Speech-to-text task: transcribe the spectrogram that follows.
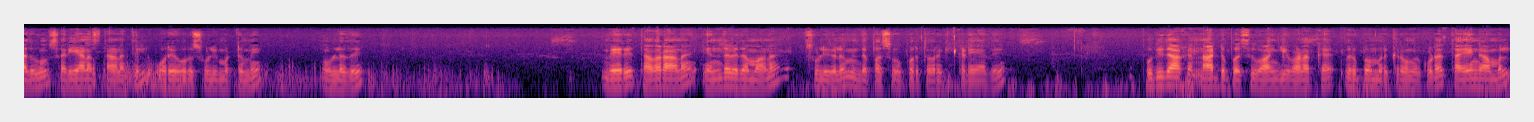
அதுவும் சரியான ஸ்தானத்தில் ஒரே ஒரு சுழி மட்டுமே உள்ளது. வேறு தவறான எந்த விதமான சுழிகளும் இந்த பசுவை பொறுத்த வரைக்கும் கிடையாது. புதிதாக நாட்டு பசு வாங்கி வளர்க்க விருப்பம் இருக்கிறவங்க கூட தயங்காமல்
